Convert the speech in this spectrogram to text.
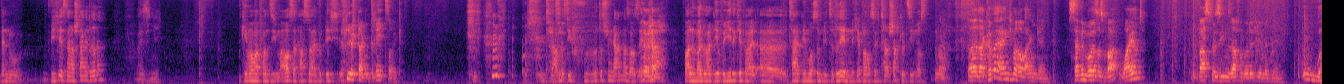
wenn du. Wie viel ist in einer Stange drin? Weiß ich nicht. Gehen wir mal von sieben aus, dann hast du halt wirklich. äh, Vier Stangen Drehzeug. Da wird, die, wird das schon wieder anders aussehen. Ja. Vor allem, weil du halt dir für jede Kippe halt äh, Zeit nehmen musst, um die zu drehen und nicht einfach aus der Schachtel ziehen musst. Na, da, da können wir ja eigentlich mal drauf eingehen. Seven vs. Wild. Was für sieben Sachen würdet ihr mitnehmen? Uh.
